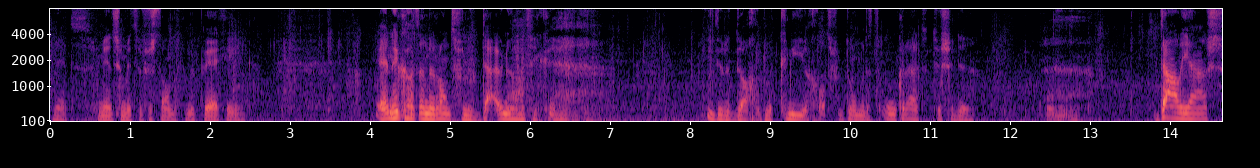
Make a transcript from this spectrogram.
Met mensen met een verstandelijke beperking. En ik had aan de rand van de duinen, had ik eh, iedere dag op mijn knieën, godverdomme, dat onkruid tussen de eh, dahlia's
